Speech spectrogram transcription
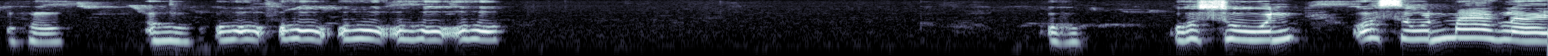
โอ้โหโอ้โหโอ้โหโอ้โหโอ้โหโอ้โหโอ้โหโอ้ศูนย์โอ้ศูนย์มากเลย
